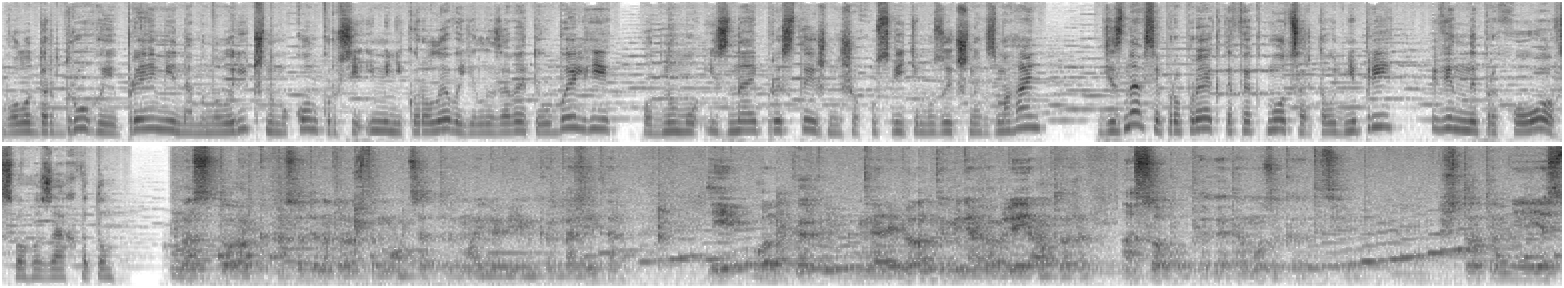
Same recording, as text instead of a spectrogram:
володар другої премії на минулорічному конкурсі імені королеви Єлизавети у Бельгії, одному із найпрестижніших у світі музичних змагань, дізнався про проект Ефект Моцарта у Дніпрі, він не приховував свого захвату. Восторг, особенно потому что Моцарт мой любимый композитор. И он как на ребенка меня повлиял тоже. Особо вот какая-то музыка вот эти. Что-то у меня есть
